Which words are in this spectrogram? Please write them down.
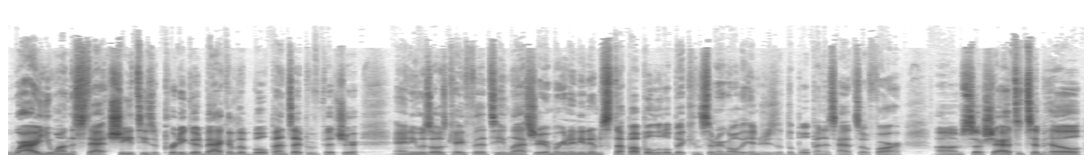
wow you on the stat sheets. He's a pretty good back of the bullpen type of pitcher, and he was okay for the team last year. And we're going to need him to step up a little bit considering all the injuries that the bullpen has had so far. Um, so shout out to Tim Hill.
